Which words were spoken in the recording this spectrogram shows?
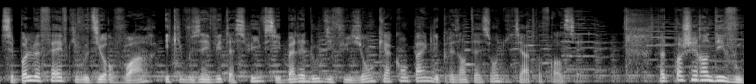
C'est Paul Lefebvre qui vous dit au revoir et qui vous invite à suivre ces balados-diffusions qui accompagnent les présentations du théâtre français. Notre prochain rendez-vous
